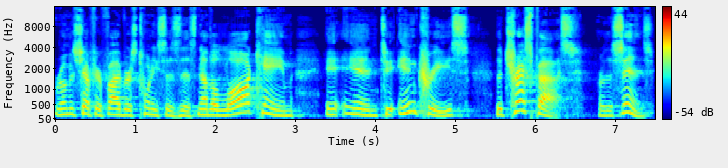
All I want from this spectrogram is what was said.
Romans chapter 5, verse 20 says this Now the law came in to increase the trespass or the sins.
